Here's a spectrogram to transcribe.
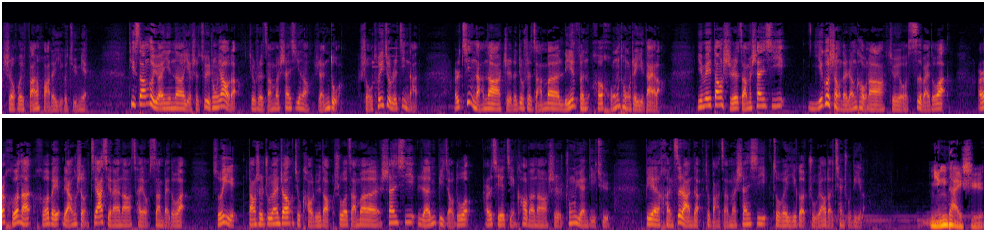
社会繁华的一个局面。第三个原因呢，也是最重要的，就是咱们山西呢人多，首推就是晋南，而晋南呢指的就是咱们临汾和洪洞这一带了，因为当时咱们山西一个省的人口呢就有四百多万。而河南、河北两个省加起来呢，才有三百多万，所以当时朱元璋就考虑到说，咱们山西人比较多，而且紧靠的呢是中原地区，便很自然的就把咱们山西作为一个主要的迁出地了。明代时，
